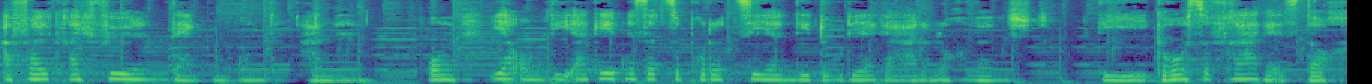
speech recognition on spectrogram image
Erfolgreich fühlen, denken und handeln. Um, ja, um die Ergebnisse zu produzieren, die du dir gerade noch wünschst. Die große Frage ist doch,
